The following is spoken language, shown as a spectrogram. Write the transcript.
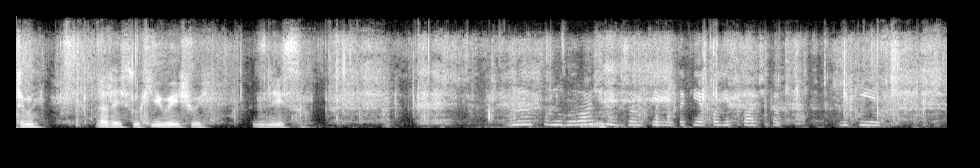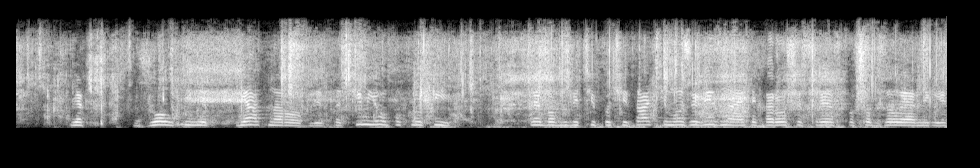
Чи ми навіть сухі вийшли з лісу. У нас он горочник жовтий, такі по лісточках якісь, як жовті п'ятна робляться. Чим його покропити? Треба буде чи почитати, чи може ви знаєте хороше средство, щоб зелені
